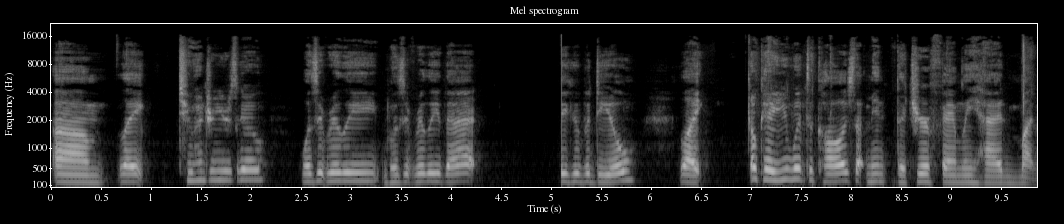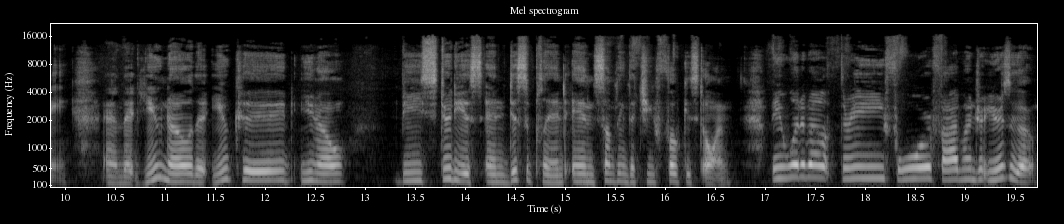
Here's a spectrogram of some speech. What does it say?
Um, like 200 years ago, was it really was it really that big of a deal? Like, okay, you went to college. That meant that your family had money, and that you know that you could, you know, be studious and disciplined in something that you focused on. But what about three, four, five hundred years ago?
